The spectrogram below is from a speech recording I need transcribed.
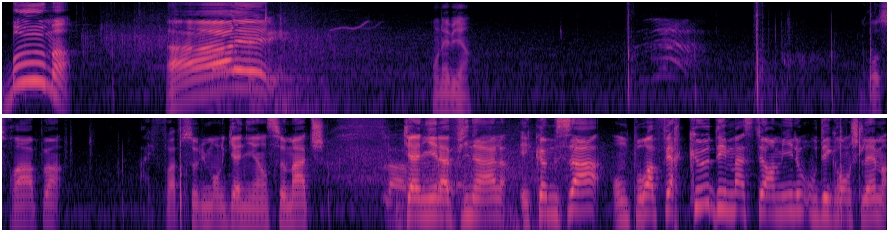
Boum Allez On est bien. Grosse frappe. Ah, il faut absolument le gagner, hein, ce match. Gagner la finale. Et comme ça, on pourra faire que des Master 1000 ou des Grands Chelem.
